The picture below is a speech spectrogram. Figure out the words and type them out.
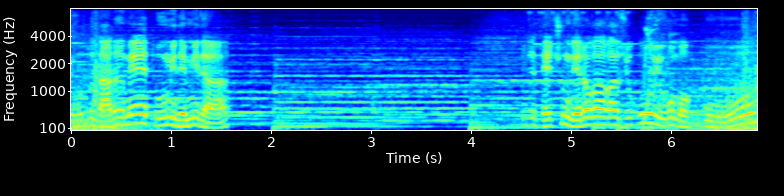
이것도 나름의 도움이 됩니다. 이제 대충 내려가가지고 요거 먹고.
